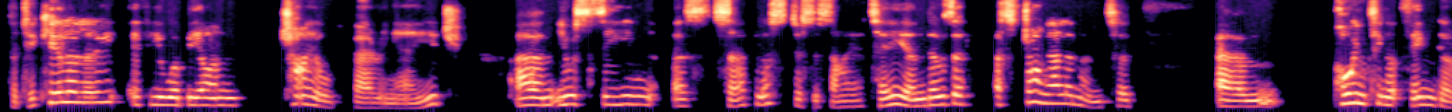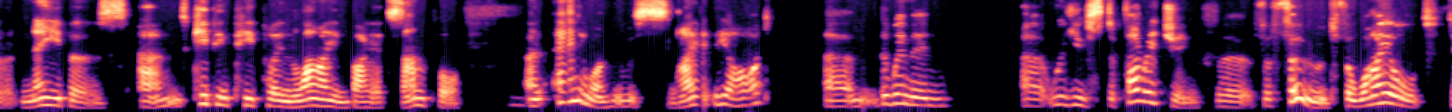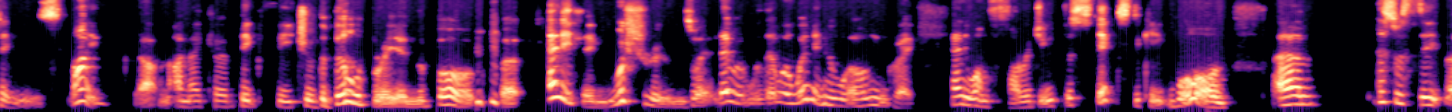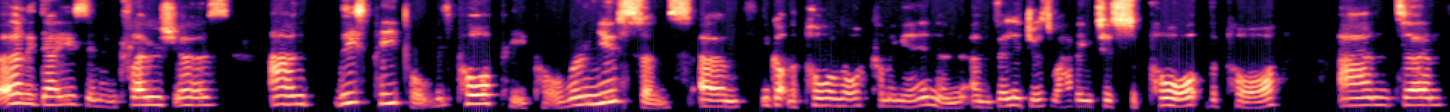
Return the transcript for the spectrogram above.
particularly if you were beyond childbearing age, um, you were seen as surplus to society, and there was a, a strong element of um, pointing a finger at neighbours and keeping people in line by example. And anyone who was slightly odd, um, the women uh, were used to foraging for, for food, for wild things. Like um, I make a big feature of the bilberry in the book, but anything, mushrooms. There were, there were women who were hungry. Anyone foraging for sticks to keep warm. Um, this was the early days in enclosures, and these people, these poor people, were a nuisance. Um, you got the poor law coming in, and, and villagers were having to support the poor. And um,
